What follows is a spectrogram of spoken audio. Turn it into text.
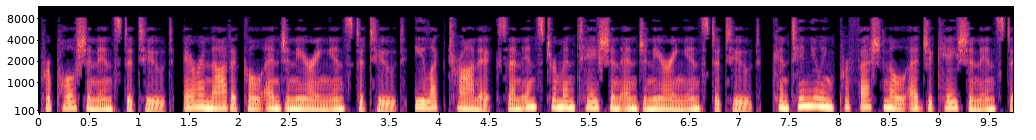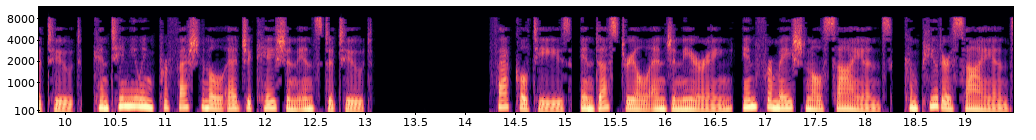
Propulsion Institute, Aeronautical Engineering Institute, Electronics and Instrumentation Engineering Institute, Continuing Professional Education Institute, Continuing Professional Education Institute, Faculties, Industrial Engineering, Informational Science, Computer Science,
